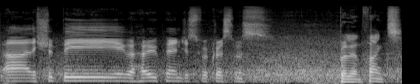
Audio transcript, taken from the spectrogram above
Uh, they should be, we're hoping, just for Christmas. Brilliant, thanks.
